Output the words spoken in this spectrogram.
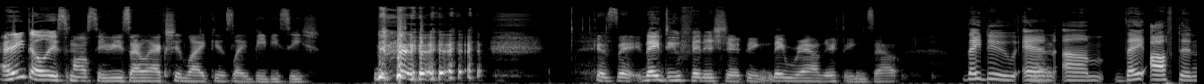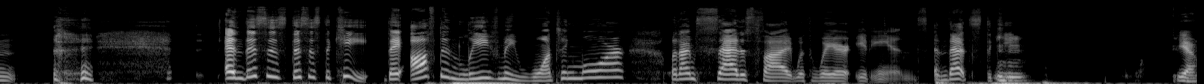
I think the only small series I actually like is like BBC. Because they, they do finish their thing, they round their things out. they do and um they often and this is this is the key they often leave me wanting more but i'm satisfied with where it ends and that's the key Mhm. Yeah.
